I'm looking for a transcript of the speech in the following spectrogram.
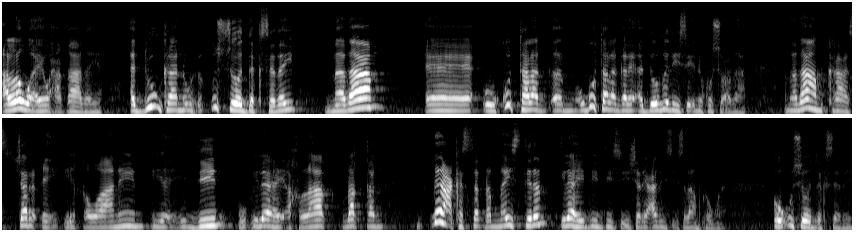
alla waaye waxa qaadaya. Adduunkanna wuxuu u soo degsaday nidaam uu ku tala ugu talagalay addoommadiisa inay ku socdaan nidaamkaas sharci iyo qawaaniin iyo diin uu ilaahay akhlaaq dhaqan dhinac kasta dhammaystiran ilaahay diintiisa iyo shareicadiisa islaamka waa oo u soo degsaday.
